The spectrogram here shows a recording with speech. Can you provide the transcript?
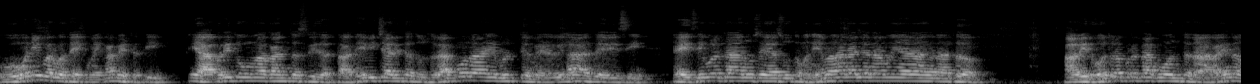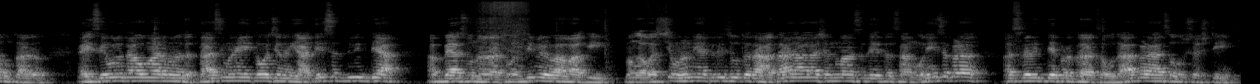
भुवनी पर्वत एकमेका भेटती. यापरी तो उमाकांत श्री दत्ता ते विचारित दुसरा कोण आहे? नृत्य मिळविला देवेसी ऐसे बोलता अनुसया सुत म्हणे महाराजा नाम या नागनाथ. आविर्होत्र प्रतापवंत नारायण अवतार. ऐसे बोलता उमार म्हण दत्तासी म्हणे एक वचन याते सद्विद्या. अभ्यासून नाथवंती मिळवावा की. मग अवश्य म्हणून यात्री सूत राहता झाला षण्मास देत सांगून सगळं अस्त्रविद्ये प्रत चौदा कळा चौषष्टी.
